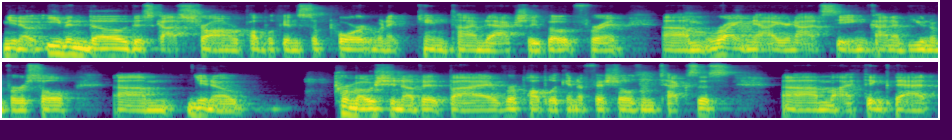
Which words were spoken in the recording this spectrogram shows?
you know, even though this got strong Republican support when it came time to actually vote for it, um, right now you're not seeing kind of universal, um, you know, promotion of it by Republican officials in Texas. Um, I think that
